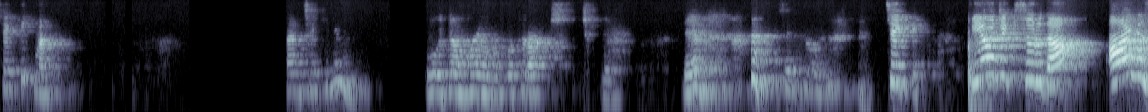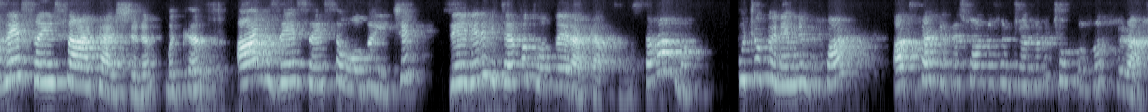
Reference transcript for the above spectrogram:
çektik mi? Ben çekeyim mi? Bu hocam mayalı fotoğraf çıkıyor. Değil mi? Çektik. Bir önceki soruda aynı z sayısı arkadaşlarım. Bakın aynı z sayısı olduğu için z'leri bir tarafa toplayarak yaptınız. Tamam mı? Bu çok önemli bir fark. Aksi takdirde sorunuzun çözümü çok uzun sürer.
